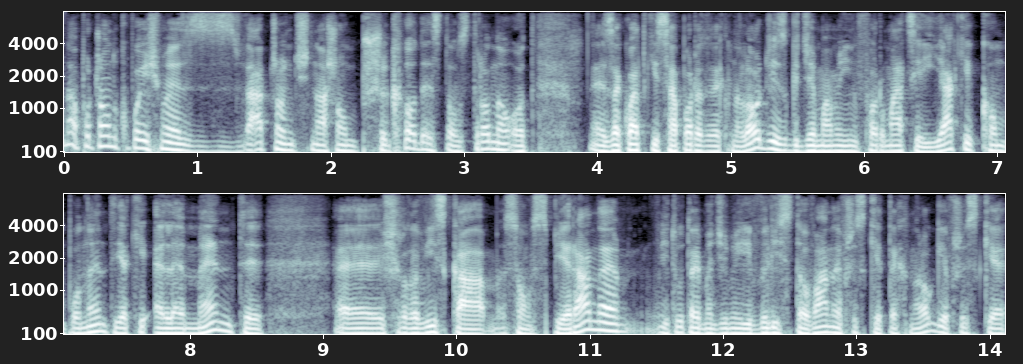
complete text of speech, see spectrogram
Na początku powinniśmy zacząć naszą przygodę z tą stroną od zakładki Support Technologies, gdzie mamy informacje, jakie komponenty, jakie elementy e, środowiska są wspierane i tutaj będziemy mieli wylistowane wszystkie technologie, wszystkie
